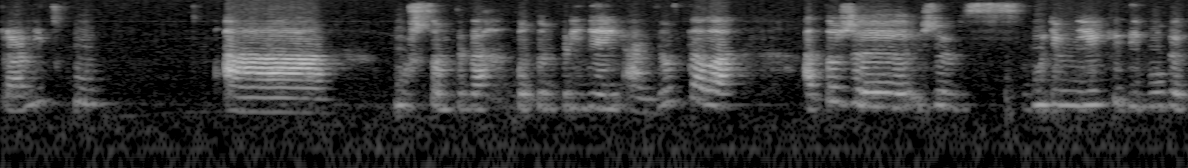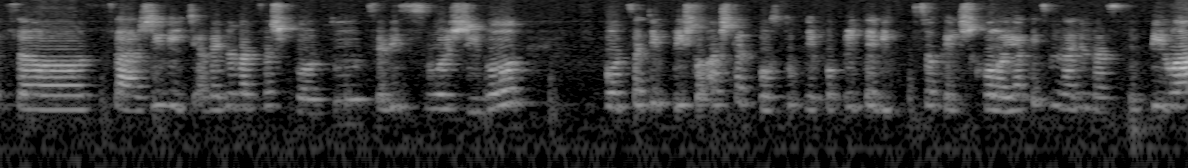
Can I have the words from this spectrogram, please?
právnickú a už som teda potom pri nej aj zostala. A to, že, že budem niekedy vôbec sa živiť a venovať sa športu celý svoj život, v podstate prišlo až tak postupne popri tej vysokej škole. Ja keď som na ňu nastúpila,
